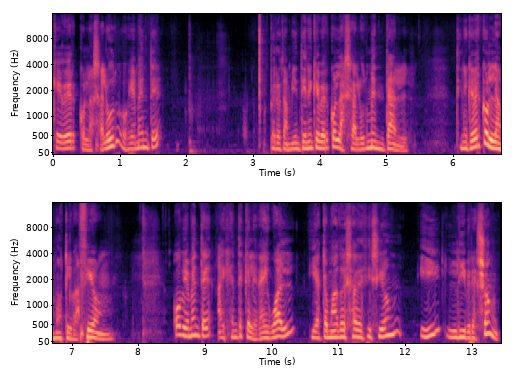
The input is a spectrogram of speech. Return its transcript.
que ver con la salud, obviamente, pero también tiene que ver con la salud mental, tiene que ver con la motivación. Obviamente hay gente que le da igual y ha tomado esa decisión y libres son.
